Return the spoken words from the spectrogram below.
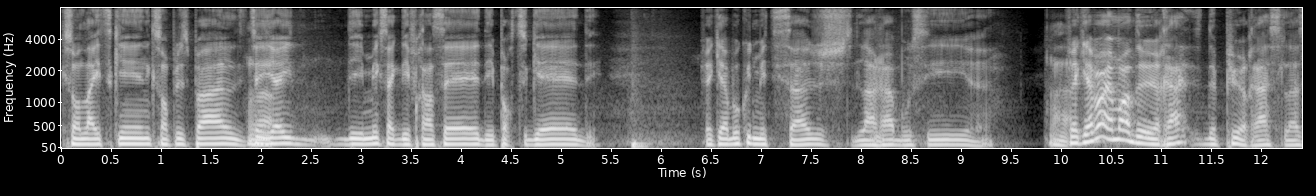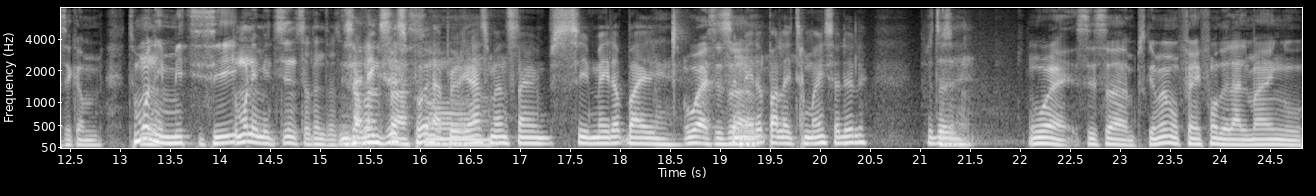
qui sont light skin, qui sont plus pâles. Tu sais, il y a eu des mix avec des Français, des Portugais. Des... Fait qu'il y a beaucoup de métissage, de l'arabe aussi. euh. Ouais. Fait qu'il y a pas vraiment de race, de pure race là. C'est comme tout le monde est métissé. Tout le monde est médecine d'une certaine façon. Ça n'existe pas, la pure race, man. C'est un- C'est made up by. Ouais, c'est C'est ça. made up par l'être humain, ça, là. Je C'est. Ouais, c'est ça. Parce que même au fin fond de l'Allemagne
